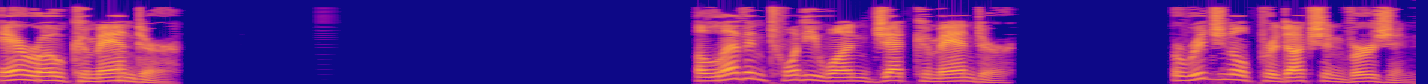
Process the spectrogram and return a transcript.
Aero Commander 1121 Jet Commander Original production version,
